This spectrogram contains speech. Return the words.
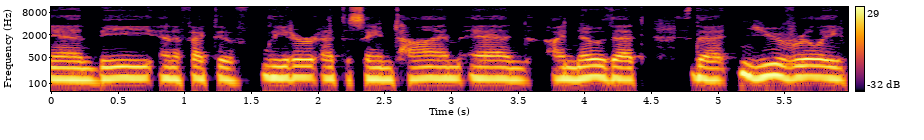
and be an effective leader at the same time. And I know that that you've really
